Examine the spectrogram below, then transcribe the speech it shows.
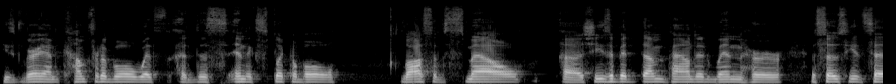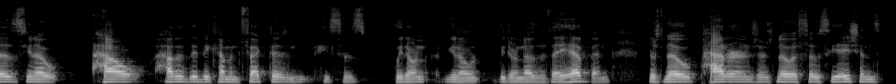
He's very uncomfortable with uh, this inexplicable loss of smell. Uh, she's a bit dumbfounded when her associate says, you know, how how did they become infected? And he says, we don't, you know, we don't know that they have been. There's no patterns, there's no associations.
